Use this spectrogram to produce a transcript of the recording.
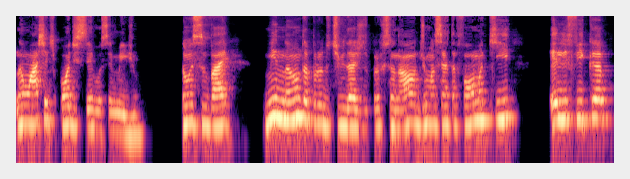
não acha que pode ser você mesmo. Então, isso vai minando a produtividade do profissional de uma certa forma que ele fica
